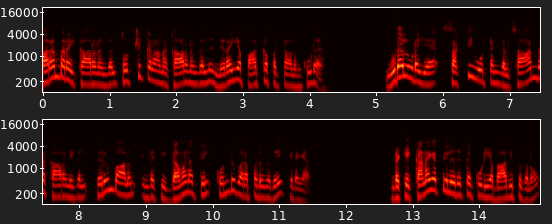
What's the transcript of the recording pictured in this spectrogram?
பரம்பரை காரணங்கள் தொற்றுக்களான காரணங்கள்னு நிறைய பார்க்கப்பட்டாலும் கூட உடலுடைய சக்தி ஓட்டங்கள் சார்ந்த காரணிகள் பெரும்பாலும் இன்றைக்கு கவனத்தில் கொண்டு வரப்படுவதே கிடையாது. இன்றைக்கு கணையத்தில் இருக்கக்கூடிய பாதிப்புகளும்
